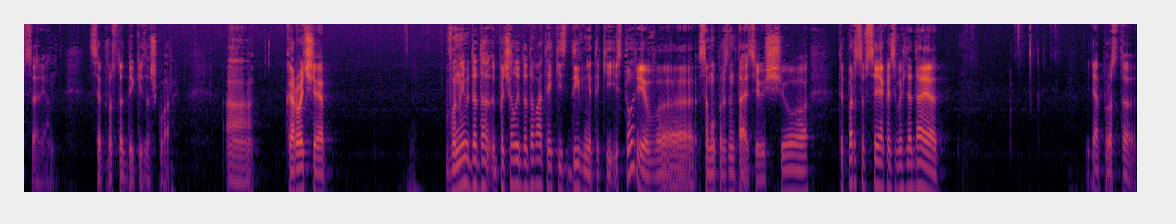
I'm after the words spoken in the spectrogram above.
сорян. Це просто дикий зашквар. А, коротше, вони дода- почали додавати якісь дивні такі історії в е, саму презентацію, що тепер це все якось виглядає. Я просто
